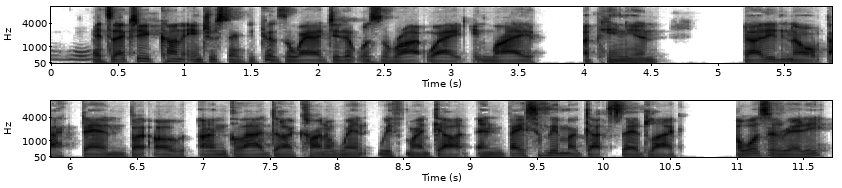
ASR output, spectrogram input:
Mm-hmm. It's actually kind of interesting because the way I did it was the right way, in my opinion. I didn't know it back then, but I, I'm glad that I kind of went with my gut. And basically, my gut said, like, I wasn't ready,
